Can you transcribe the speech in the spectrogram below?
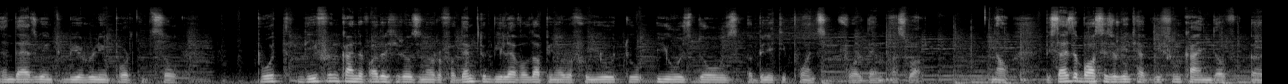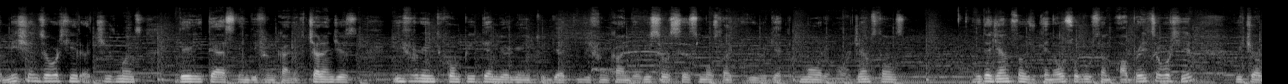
and that's going to be really important. So put different kind of other heroes in order for them to be leveled up in order for you to use those ability points for them as well. Now besides the bosses you're going to have different kind of uh, missions over here achievements daily tasks and different kind of challenges. If you're going to complete them you're going to get different kind of resources. Most likely you will get more and more gemstones. With the gemstones you can also do some upgrades over here which are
